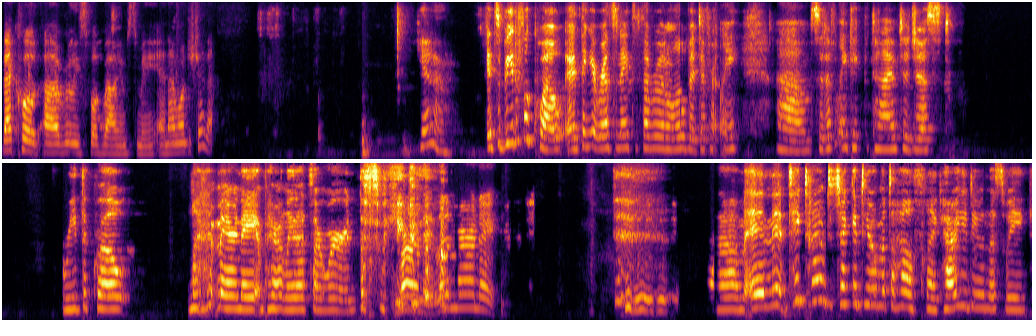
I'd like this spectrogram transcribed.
that quote uh, really spoke volumes to me, and I wanted to share that. Yeah, it's a beautiful quote. I think it resonates with everyone a little bit differently. Um, so definitely take the time to just read the quote, let it marinate. Apparently, that's our word this week. Marinate. let it marinate. um, and it, take time to check into your mental health. Like, how are you doing this week?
